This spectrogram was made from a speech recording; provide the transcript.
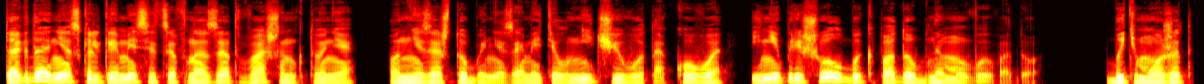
Тогда, несколько месяцев назад, в Вашингтоне он ни за что бы не заметил ничего такого и не пришел бы к подобному выводу. Быть может,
